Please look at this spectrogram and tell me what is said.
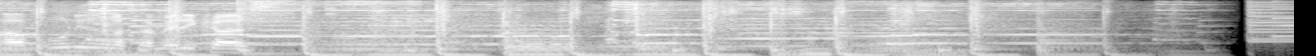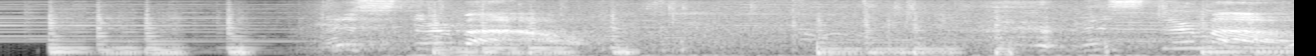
of Uniendo las Américas. Mr. Mao. Mr. Mao.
